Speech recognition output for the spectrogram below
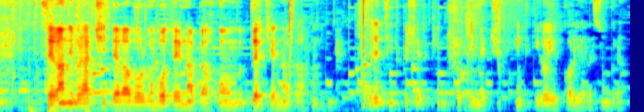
սեղանի վրա չի տեղավորվում ոտերն ա կախում ձերքերն ա կախում դրեցինք կշերքին շոկի մեջ 5 կիլո 230 գրամ։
